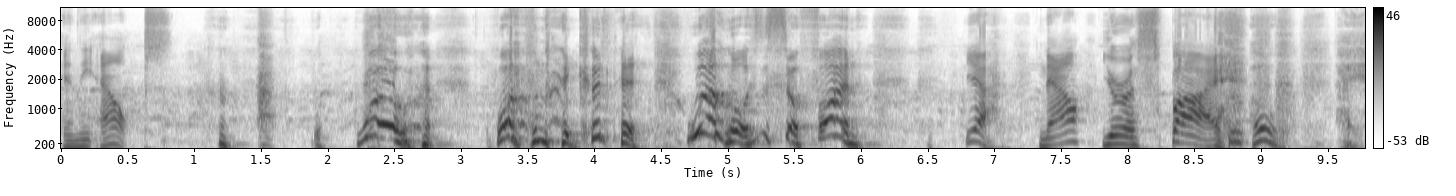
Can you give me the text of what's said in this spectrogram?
in the Alps. Whoa, whoa, my goodness. Whoa, this is so fun. Yeah, now you're a spy. Oh, I,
